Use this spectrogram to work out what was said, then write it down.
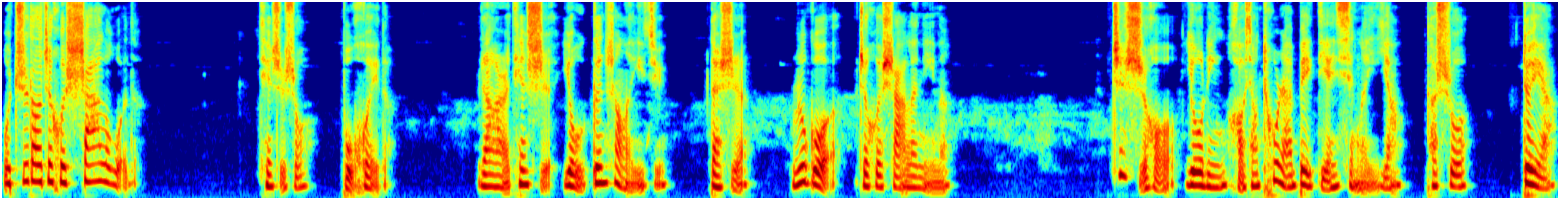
我知道这会杀了我的。”天使说：“不会的。”然而，天使又跟上了一句：“但是如果这会杀了你呢？”这时候，幽灵好像突然被点醒了一样，他说：“对呀，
